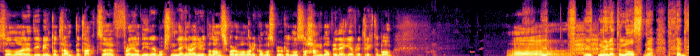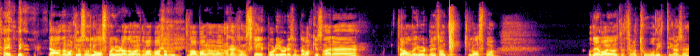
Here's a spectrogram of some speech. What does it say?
Så når de begynte å trampe takt, så fløy jo DJ-boksen lenger og lenger ut på dansegulvet. Og når de kom og spurte om noe, så hang det opp i veggen, for de trykte på den. Og uten mulighet til å låse den, ja. Det er deilig. Ja, det var ikke noe sånn lås på hjula. Det var, det var bare sånn, det var bare, akkurat sånn skateboardhjul. Liksom. Det var ikke sånn derre trallehjul med litt sånn lås på. Og det var jo det var 92, kanskje.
